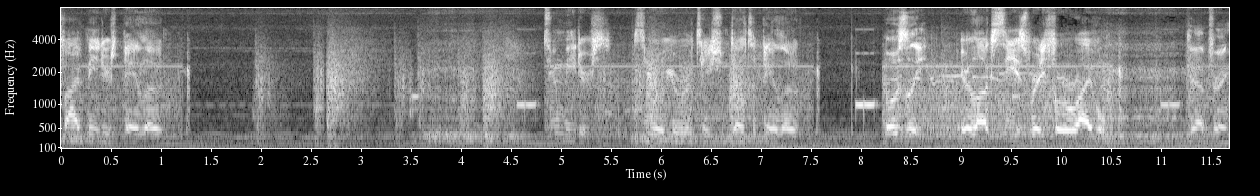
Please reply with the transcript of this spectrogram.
Five meters, payload. Zero your rotation delta payload. Mosley, airlock C is ready for arrival. Capturing.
